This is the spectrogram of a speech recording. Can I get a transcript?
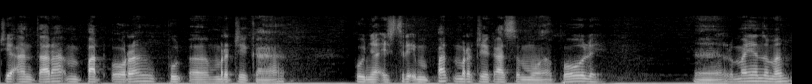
di antara empat orang e, merdeka. Punya istri empat merdeka semua boleh. Nah, lumayan teman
